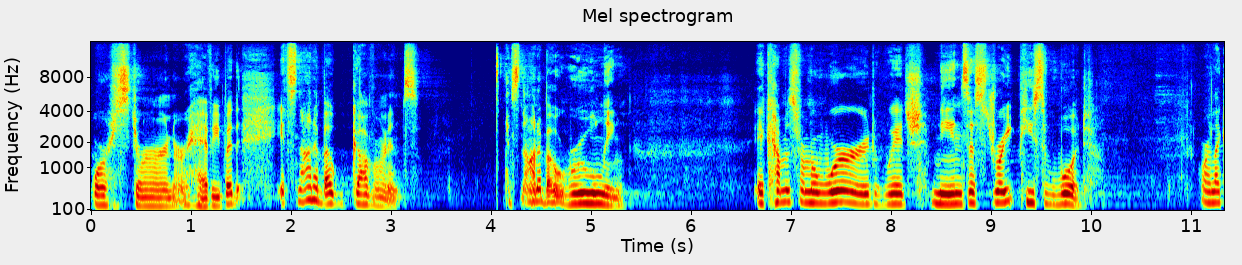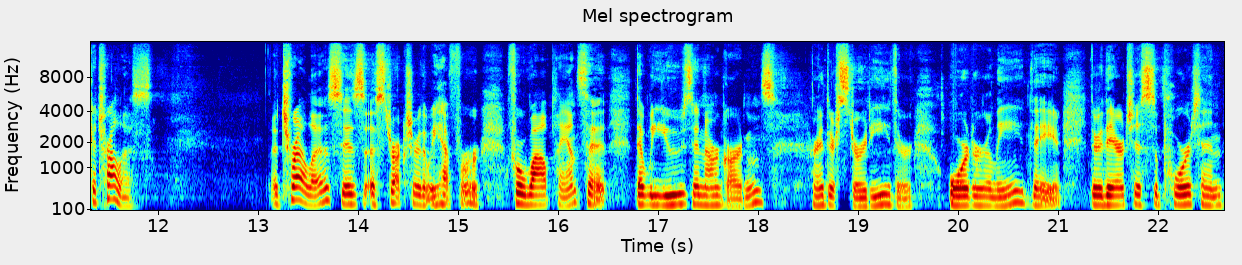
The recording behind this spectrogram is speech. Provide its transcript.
or stern or heavy, but it's not about governance. It's not about ruling. It comes from a word which means a straight piece of wood or like a trellis. A trellis is a structure that we have for, for wild plants that, that we use in our gardens. Right? They're sturdy, they're orderly, they, they're there to support and,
